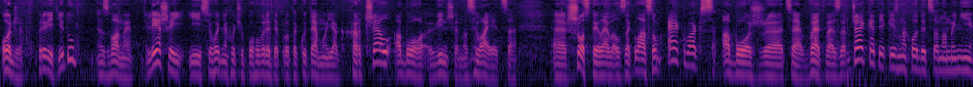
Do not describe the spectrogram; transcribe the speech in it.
Отже, привіт, Ютуб! З вами Леший, і сьогодні хочу поговорити про таку тему, як Hardshell, або він ще називається е, шостий левел за класом Equax, або ж е, це Wet Weather Jacket, який знаходиться на мені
